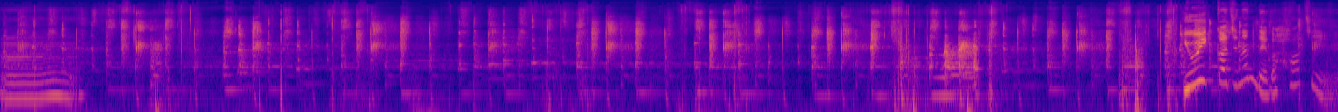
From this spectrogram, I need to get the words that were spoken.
아. 여기까지는 내가 하지.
